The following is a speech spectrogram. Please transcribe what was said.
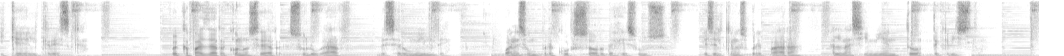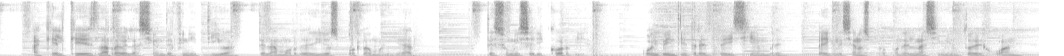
y que Él crezca. Fue capaz de reconocer su lugar, de ser humilde. Juan es un precursor de Jesús, es el que nos prepara al nacimiento de Cristo, aquel que es la revelación definitiva del amor de Dios por la humanidad, de su misericordia. Hoy 23 de diciembre, la Iglesia nos propone el nacimiento de Juan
